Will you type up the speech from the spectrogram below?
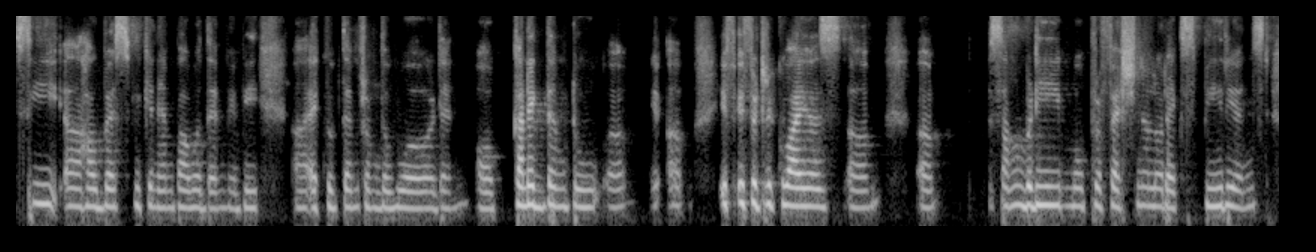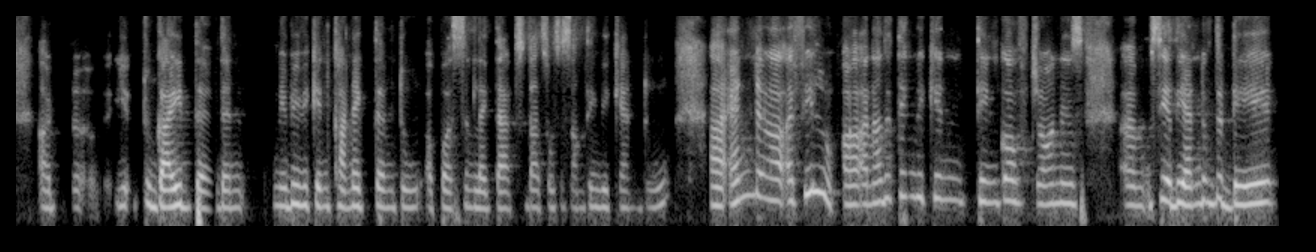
see uh, how best we can empower them maybe uh, equip them from the word and or connect them to uh, uh, if if it requires somebody more professional or experienced to guide them then maybe we can connect them to a person like that. So that's also something we can do. Uh, and uh, i feel uh, another thing we can think of john is um, see at the end of the day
